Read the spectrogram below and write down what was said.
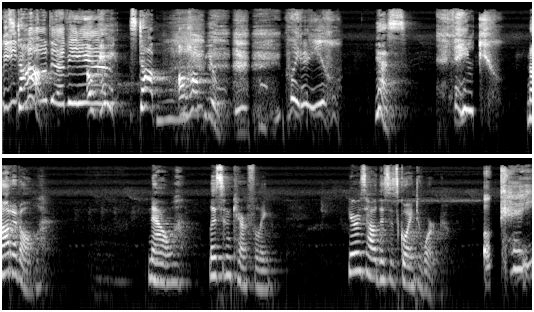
me stop. out of here. Okay, stop. I'll help you. Will you? Yes, Thank you. not at all. Now, listen carefully. Here's how this is going to work. Okay.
